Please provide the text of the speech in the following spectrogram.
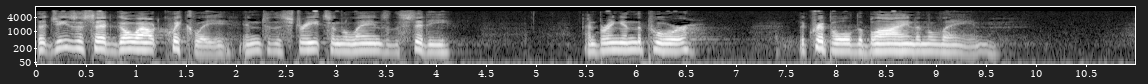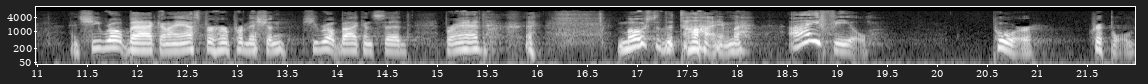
that Jesus said, Go out quickly into the streets and the lanes of the city and bring in the poor, the crippled, the blind, and the lame. And she wrote back, and I asked for her permission. She wrote back and said, Brad, most of the time I feel poor, crippled,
